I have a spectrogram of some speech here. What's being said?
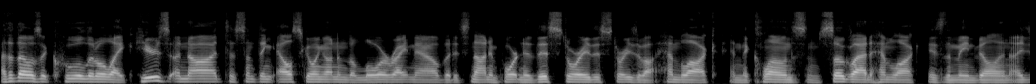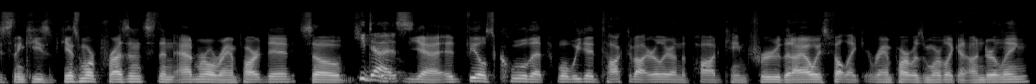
I thought that was a cool little like here's a nod to something else going on in the lore right now, but it's not important to this story. This story is about Hemlock and the clones. I'm so glad Hemlock is the main villain. I just think he's he has more presence than Admiral Rampart did. So he does. It, yeah, it feels cool that what we did talked about earlier on the pod came true. That I always felt like Rampart was more of like an underling,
